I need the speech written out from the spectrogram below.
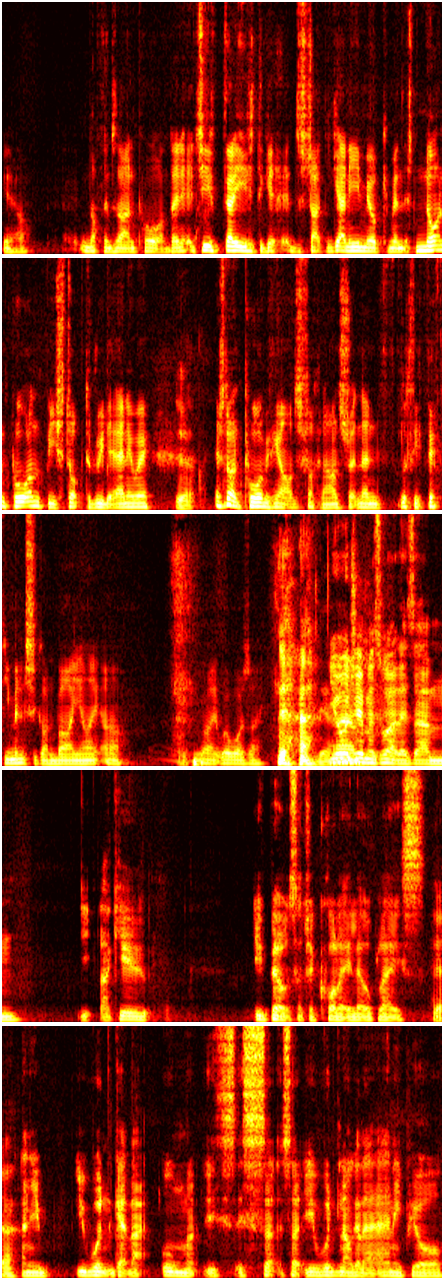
you know, nothing's that important. Then it's very easy to get distracted. You get an email come in that's not important, but you stop to read it anyway. Yeah. it's not important. You think "Oh, I'll just fucking answer it, and then literally 50 minutes have gone by, and you're like, oh, right, where was I? Yeah, Yeah. Your Um, gym as well is um, like you, you've built such a quality little place, yeah, and you you wouldn't get that almost. It's, it's so, so you would not get that at any pure,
